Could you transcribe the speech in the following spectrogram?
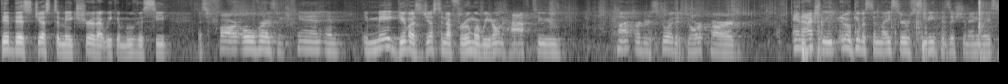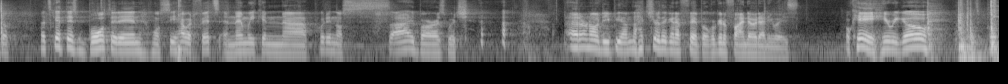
did this just to make sure that we can move the seat as far over as we can. And it may give us just enough room where we don't have to cut or destroy the door card. And actually, it'll give us a nicer seating position anyway. So let's get this bolted in. We'll see how it fits, and then we can uh, put in those sidebars, which I don't know, DP. I'm not sure they're gonna fit, but we're gonna find out anyways. Okay, here we go. Let's put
